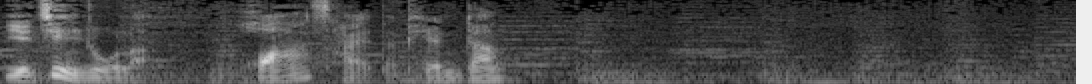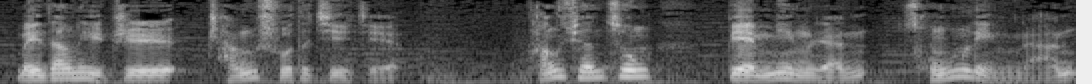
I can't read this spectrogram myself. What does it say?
也进入了华彩的篇章。每当荔枝成熟的季节，唐玄宗便命人从岭南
